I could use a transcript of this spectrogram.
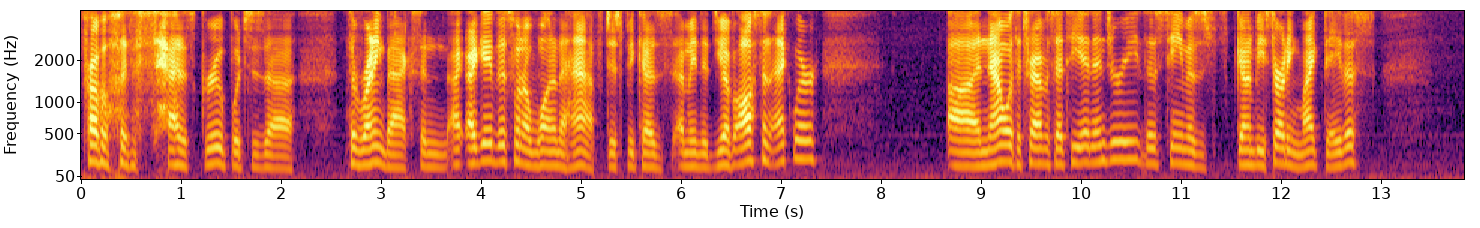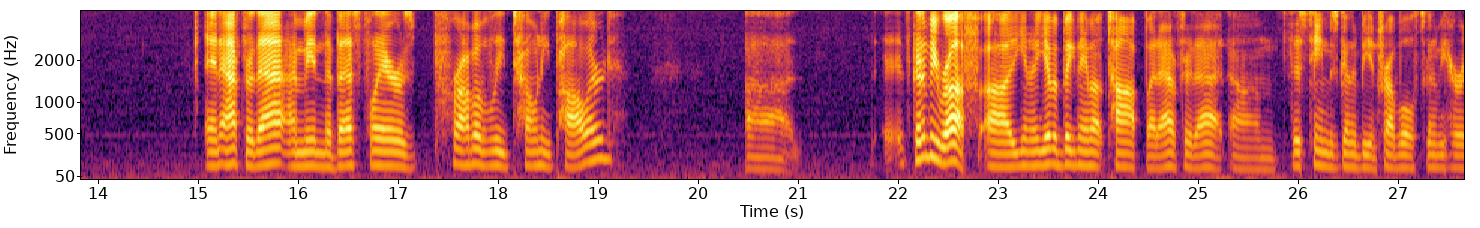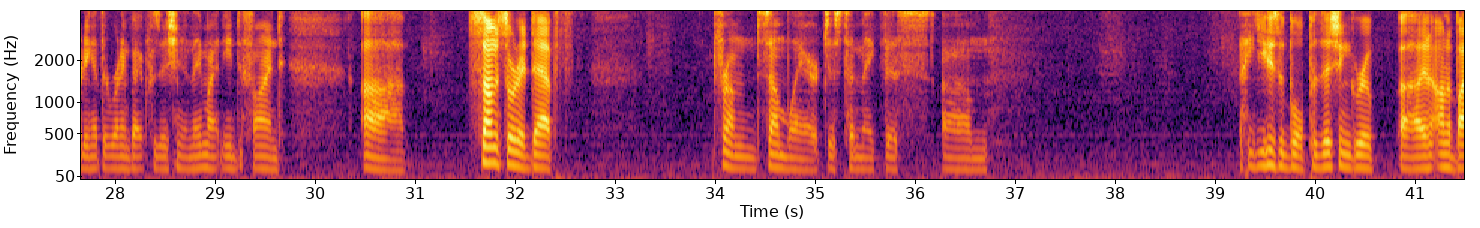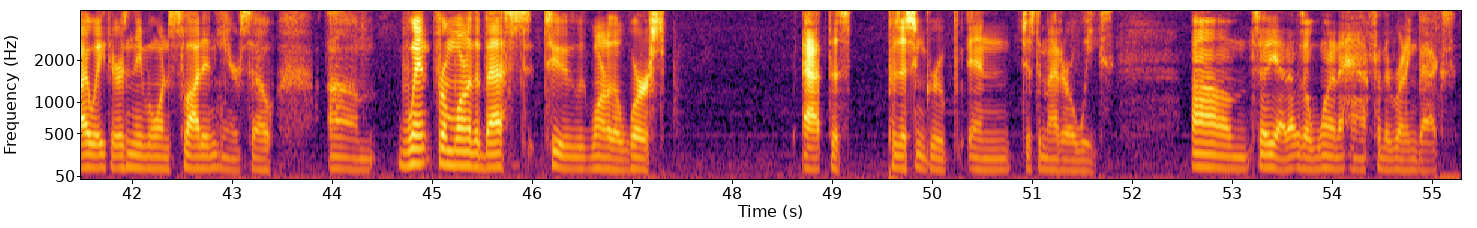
probably the saddest group, which is uh, the running backs, and I, I gave this one a one and a half just because I mean you have Austin Ekeler. uh, now with the Travis Etienne injury, this team is going to be starting Mike Davis. And after that, I mean, the best player is probably Tony Pollard. Uh, it's going to be rough. Uh, you know, you have a big name up top, but after that, um, this team is going to be in trouble. It's going to be hurting at the running back position, and they might need to find uh, some sort of depth from somewhere just to make this. Um, usable position group uh, on a bye week. There isn't even one slot in here. So um, went from one of the best to one of the worst at this position group in just a matter of weeks. Um, so yeah, that was a one and a half for the running backs.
